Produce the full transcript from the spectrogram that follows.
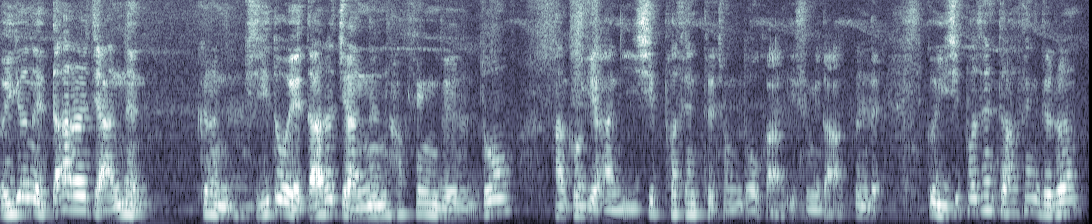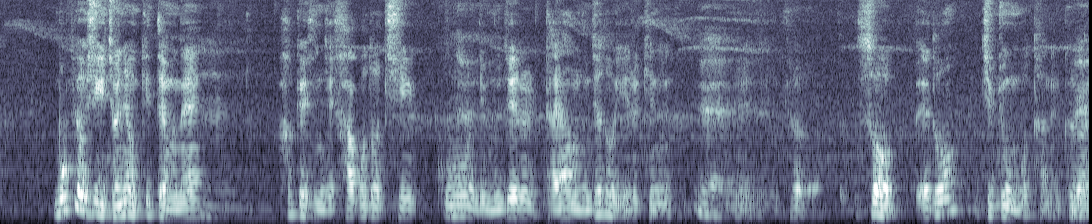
의견을 따르지 않는 그런 음. 지도에 따르지 않는 학생들도 한 거기에 한20% 정도가 음. 있습니다. 근데 그 20% 학생들은 목표 의식이 전혀 없기 때문에 음. 학교에서 이제 사고도 치고 네. 이제 문제를 다양한 문제도 일으키는 예. 예, 그 수업에도 집중을 못하는 그런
